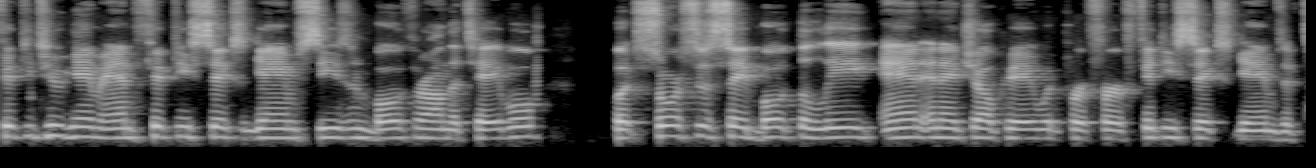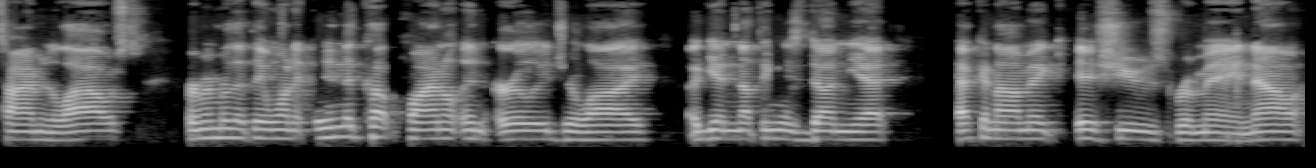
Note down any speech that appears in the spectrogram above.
52 game and 56 game season both are on the table. But sources say both the league and NHLPA would prefer 56 games if time allows. Remember that they want to end the Cup final in early July. Again, nothing is done yet. Economic issues remain. Now,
